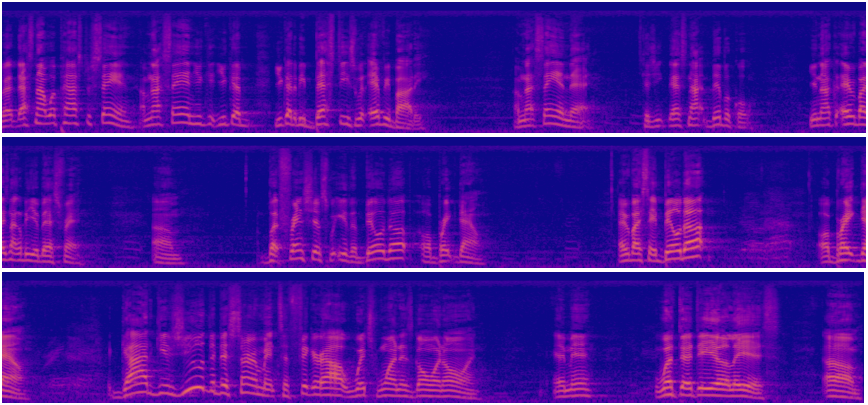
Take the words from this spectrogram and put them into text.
but that's not what Pastor's saying. I'm not saying you, you, got, you got to be besties with everybody. I'm not saying that because that's not biblical. You're not, everybody's not going to be your best friend. Um, but friendships will either build up or break down. Everybody say build up, build up. or break down. God gives you the discernment to figure out which one is going on. Amen? What the deal is. Um,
